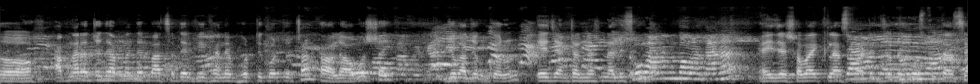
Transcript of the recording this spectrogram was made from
তো আপনারা যদি আপনাদের বাচ্চাদেরকে এখানে ভর্তি করতে চান, তাহলে অবশ্যই যোগাযোগ করুন। এই যে ইন্টারন্যাশনাল স্কুল এই যে সবাই ক্লাস পার্টির জন্য প্রস্তুত আছে।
